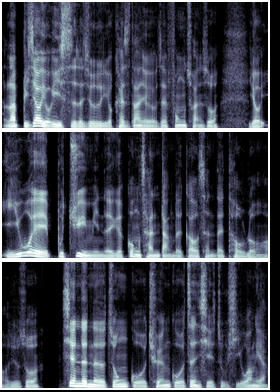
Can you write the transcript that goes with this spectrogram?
那比较有意思的就是有开始大家有在疯传说，有一位不具名的一个共产党的高层在透露哈，就是说现任的中国全国政协主席汪洋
